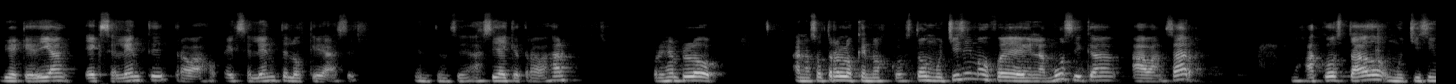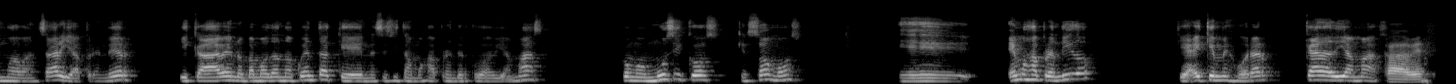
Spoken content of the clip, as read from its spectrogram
de que digan, excelente trabajo, excelente lo que haces. Entonces, así hay que trabajar. Por ejemplo, a nosotros lo que nos costó muchísimo fue en la música avanzar. Nos ha costado muchísimo avanzar y aprender y cada vez nos vamos dando cuenta que necesitamos aprender todavía más como músicos que somos, eh, hemos aprendido que hay que mejorar cada día más. Cada vez.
